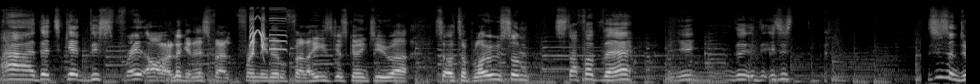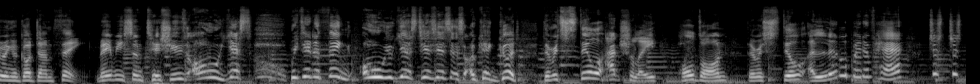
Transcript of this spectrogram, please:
Ah, let's get this friend. Oh, look at this friendly little fella. He's just going to uh, sort of to blow some stuff up there. You, the, is this this isn't doing a goddamn thing. Maybe some tissues. Oh, yes. We did a thing. Oh, yes, yes, yes, yes. Okay, good. There is still actually, hold on. There is still a little bit of hair just, just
